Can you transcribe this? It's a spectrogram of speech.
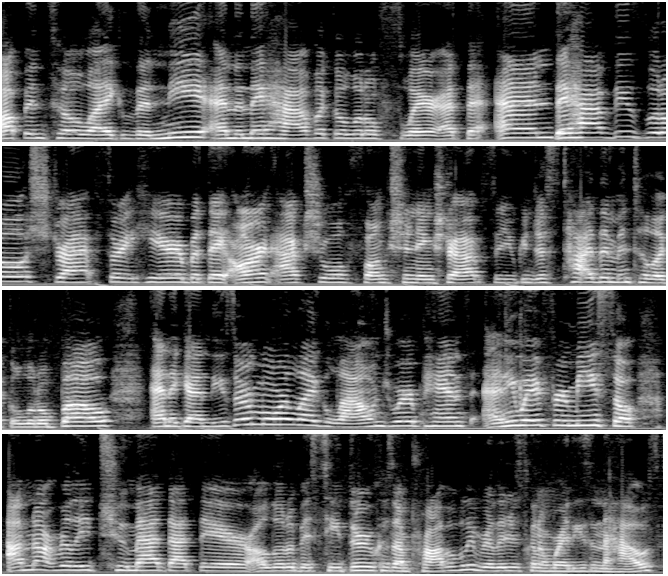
up until like the knee and then they have like a little flare at the end. They have these little straps right here but they aren't actual functioning straps so you can just tie them into like a little bow and again these are more like loungewear pants anyway for me so I'm not really too mad that they're a little bit see-through because I'm probably really just gonna wear these in the house.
